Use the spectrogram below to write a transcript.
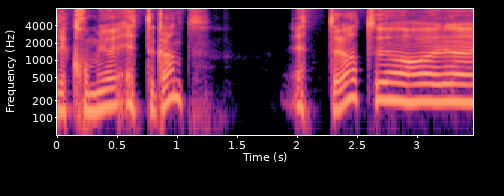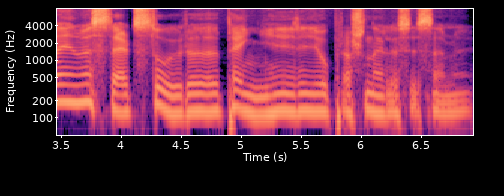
det kommer jo i etterkant. Etter at du har eh, investert store penger i operasjonelle systemer.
